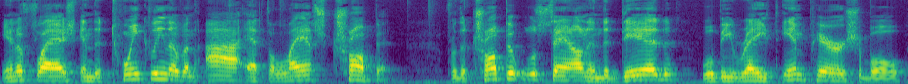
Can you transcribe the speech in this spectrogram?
in a flash, in the twinkling of an eye at the last trumpet. For the trumpet will sound, and the dead will be raised imperishable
